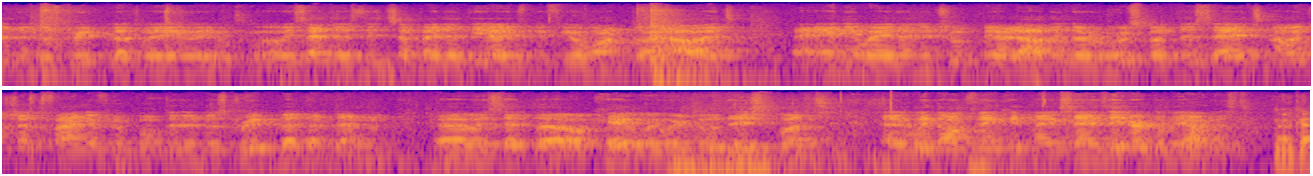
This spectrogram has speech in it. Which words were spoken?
Put it in the script that way. We, we said that it's a bad idea if, if you want to allow it uh, anyway, then it should be allowed in the rules. But they said no, it's just fine if you put it in the scriptlet. And then uh, we said uh, okay, we will do this, but uh, we don't think it makes sense either, to be honest. okay.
